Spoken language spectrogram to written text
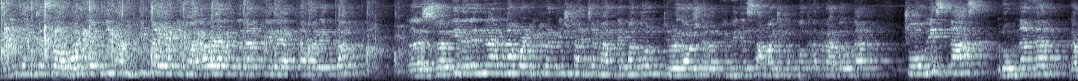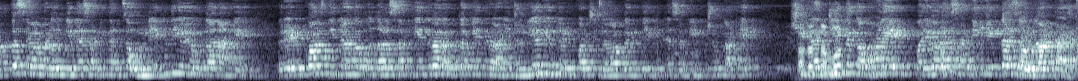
म्हणजे त्यांच्या सौभाग्याची अंकिता यांनी बारा वेळा रक्तदान केले आतापर्यंत. स्वर्गीय नरेंद्र अण्णा पाटील प्रतिष्ठानच्या माध्यमातून जळगाव शहरात विविध सामाजिक उपक्रम राबवतात. चोवीस तास रुग्णांना रक्तसेवा मिळवून देण्यासाठी त्यांचं उल्लेखनीय योगदान आहे. रेड क्रॉस दिव्यांग पुनर्वसन केंद्र रक्त केंद्र आणि ज्युनियर युथ रेड क्रॉसची जबाबदारी ते घेण्यासाठी इच्छुक आहेत. श्री. रणजित परिवारासाठी एकदा जोरदार टाळ्या.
